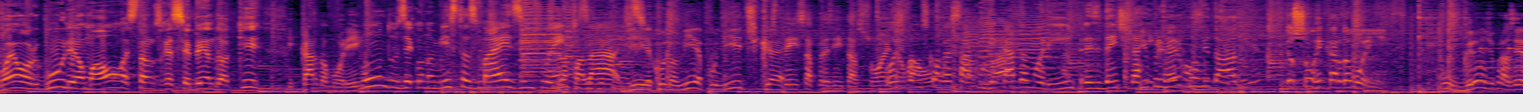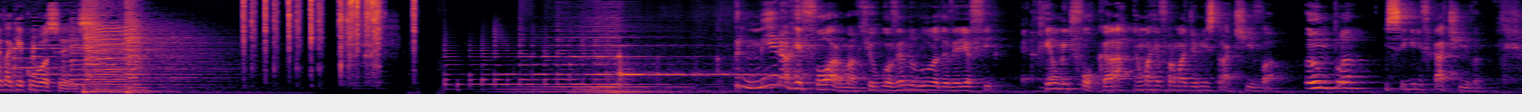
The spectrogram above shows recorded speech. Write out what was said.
Bom, é um orgulho, é uma honra estar nos recebendo aqui. Ricardo Amorim. Um dos economistas mais influentes. Para falar de economia política. Dispensa apresentações. Hoje é vamos conversar com Ricardo Amorim, presidente da E o primeiro convidado, eu sou o Ricardo Amorim. Um grande prazer estar aqui com vocês. A primeira reforma que o governo Lula deveria realmente focar é uma reforma administrativa ampla e significativa.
